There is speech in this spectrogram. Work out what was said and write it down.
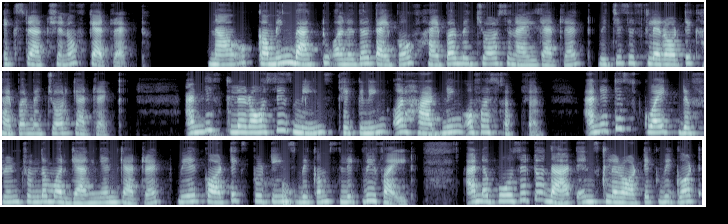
extraction of cataract. Now coming back to another type of hypermature senile cataract which is sclerotic hypermature cataract. And the sclerosis means thickening or hardening of a structure and it is quite different from the Morgagnian cataract where cortex proteins becomes liquefied and opposite to that in sclerotic we got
